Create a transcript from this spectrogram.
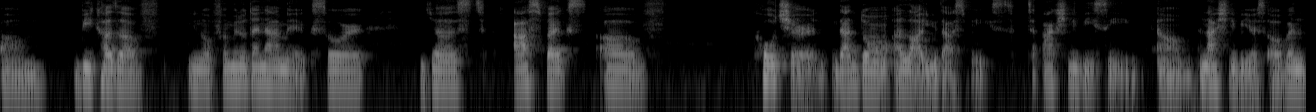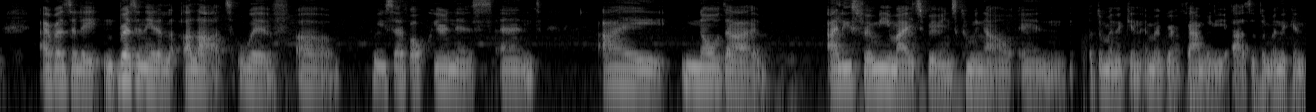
um, because of you know familial dynamics or just aspects of culture that don't allow you that space to actually be seen um, and actually be yourself and i resonate resonate a, lot with uh, what you said about queerness and I know that at least for me, my experience coming out in a Dominican immigrant family as a Dominican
